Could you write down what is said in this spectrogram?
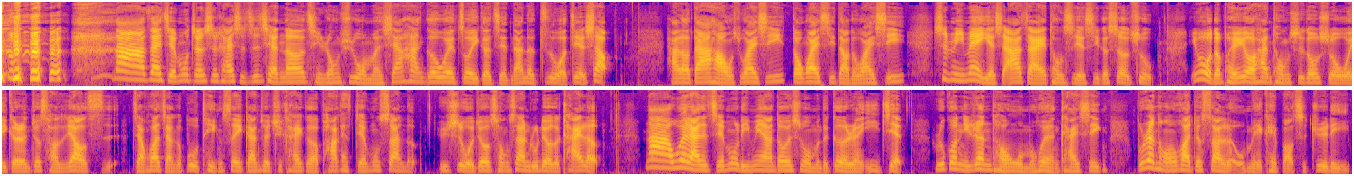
那在节目正式开始之前呢，请容许我们先和各位做一个简单的自我介绍。Hello，大家好，我是 YC，东歪西倒的 YC，是迷妹，也是阿宅，同时也是一个社畜。因为我的朋友和同事都说我一个人就吵着要死，讲话讲个不停，所以干脆去开个 Podcast 节目算了。于是我就从善如流的开了。那未来的节目里面啊，都会是我们的个人意见。如果你认同，我们会很开心；不认同的话，就算了，我们也可以保持距离。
